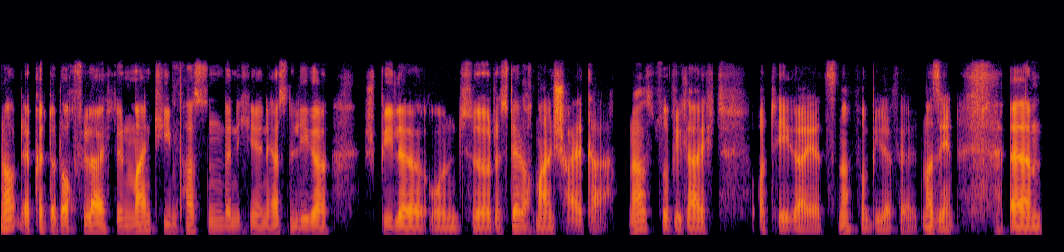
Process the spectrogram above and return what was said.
na, der könnte doch vielleicht in mein Team passen, wenn ich hier in der ersten Liga spiele und äh, das wäre doch mal ein Schalker. Ne? So vielleicht Ortega jetzt ne? von Bielefeld. Mal sehen. Ähm,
